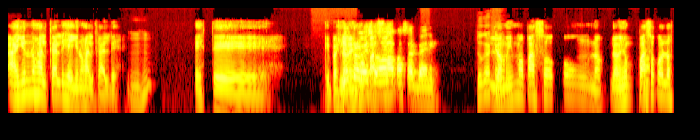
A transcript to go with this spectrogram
hay unos alcaldes y hay unos alcaldes. Este. Y pues Yo lo creo mismo que eso pasó, no va a pasar, Benny. lo mismo pasó con. No, lo mismo pasó con los,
